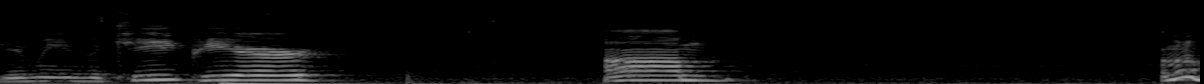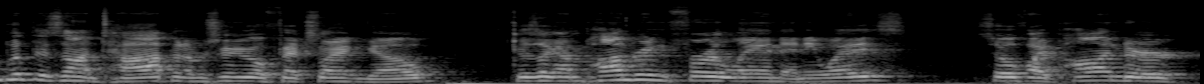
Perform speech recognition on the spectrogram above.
Give me the keep here. Um, I'm gonna put this on top, and I'm just gonna go fetch land and go because like I'm pondering for a land anyways. So if I ponder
